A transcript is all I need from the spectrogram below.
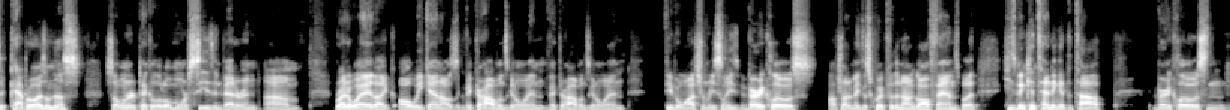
to capitalize on this. So I wanted to pick a little more seasoned veteran. Um, right away, like all weekend, I was like, Viktor Hovland's gonna win. Viktor Hovland's gonna win. If you've been watching recently, he's been very close. I'll try to make this quick for the non-golf fans, but he's been contending at the top, very close, and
